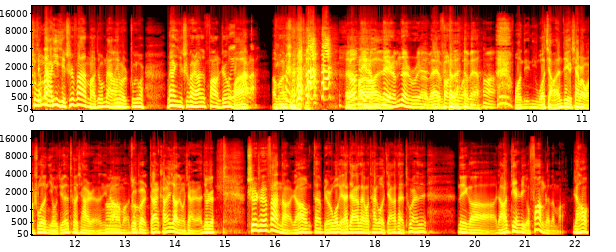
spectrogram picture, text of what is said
就我们俩一起吃饭嘛，就我们俩那会儿住一块儿，我们俩一起吃饭，然后就放甄嬛，啊，不是。然后那什么那什么的时候也放没生活没啊，我你你我讲完这个下面我说的你，我觉得特吓人，你知道吗？啊就是不是，当然开玩笑那种吓人，就是吃着吃着饭呢，然后他比如我给他加个菜，或他给我加个菜，突然那个，然后电视里有放着的嘛，然后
